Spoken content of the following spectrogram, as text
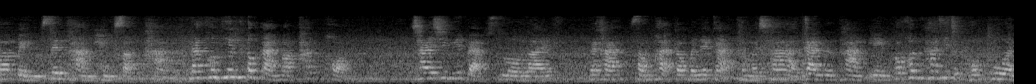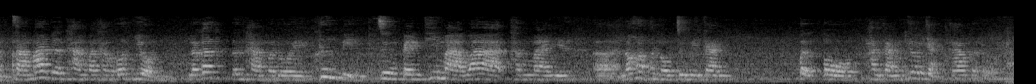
ว่าเป็นเส้นทางแห่งศรัทธานักท่องเที่ยวที่ต้องการมาพักผ่อนใช้ชีวิตแบบ slow life นะคะสัมผัสกับบรรยากาศธรรมชาติ การเดินทางเองก็ค่อนข้างที่จะครบถ้วน สามารถเดินทางมาทางรถยนต์ แล้วก็เดินทางมาโดยเครื่องบิน จึงเป็นที่มาว่าทำไมอ่อนครพนมจึงมีการ เติบโตทางการท่องเที่ยวอย่างก้าวกระโดดค่ะ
